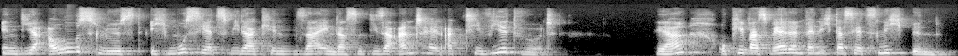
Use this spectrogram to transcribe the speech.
in dir auslöst, ich muss jetzt wieder Kind sein, dass dieser Anteil aktiviert wird. Ja, okay, was wäre denn, wenn ich das jetzt nicht bin?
